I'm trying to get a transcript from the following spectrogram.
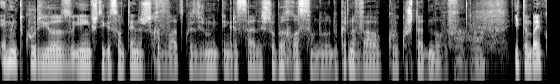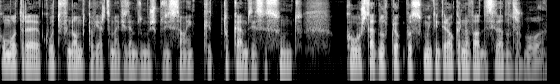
É muito curioso e a investigação tem-nos revelado coisas muito engraçadas sobre a relação do, do Carnaval com, com, o Estado Novo. Uhum. E também com, outra, com outro fenómeno, que aliás também fizemos uma exposição em que tocámos esse assunto, com o Estado Novo preocupou-se muito em ter ao Carnaval da cidade de Lisboa.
